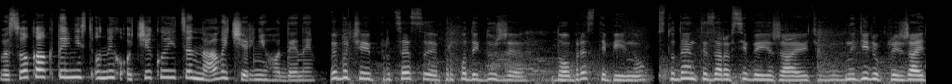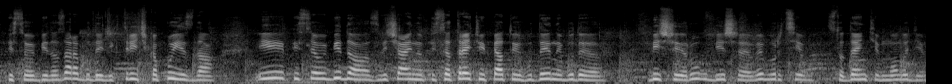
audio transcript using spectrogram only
висока активність у них очікується на вечірні години. Виборчий процес е, проходить дуже добре, стабільно. Студенти зараз всі виїжджають. В неділю приїжджають після обіду. Зараз буде електричка, поїзда. І після обіду, звичайно, після 3-5 години буде більший рух, більше виборців, студентів, молоді.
